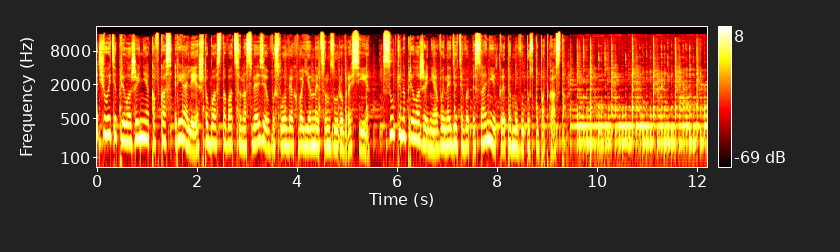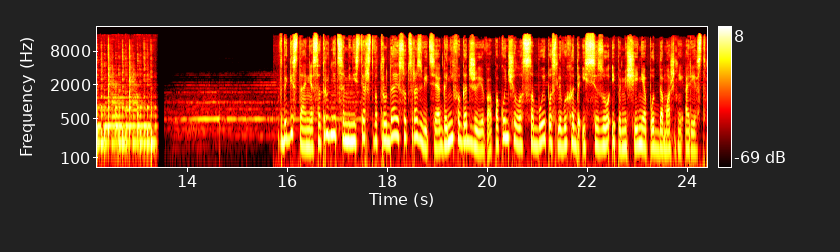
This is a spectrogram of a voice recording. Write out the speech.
Скачивайте приложение «Кавказ Реалии», чтобы оставаться на связи в условиях военной цензуры в России. Ссылки на приложение вы найдете в описании к этому выпуску подкаста. В Дагестане сотрудница Министерства труда и соцразвития Ганифа Гаджиева покончила с собой после выхода из СИЗО и помещения под домашний арест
